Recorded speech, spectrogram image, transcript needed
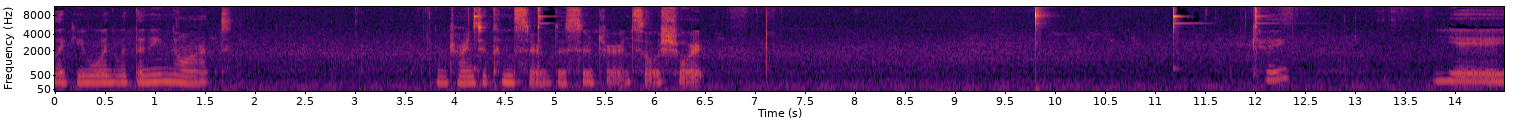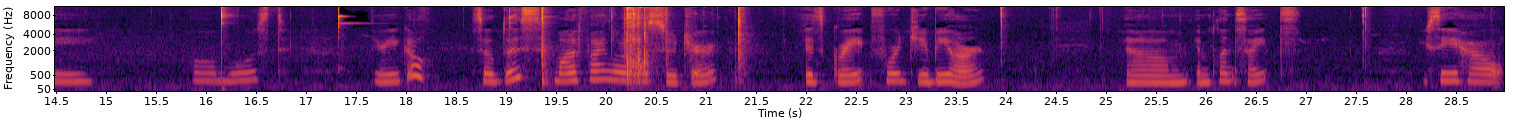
like you would with any knot I'm trying to conserve the suture, it's so short. Okay. Yay. Almost. There you go. So this modified Laurell suture is great for GBR um, implant sites. You see how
